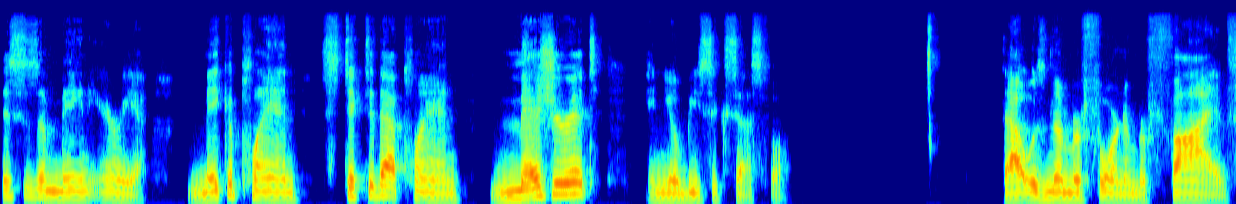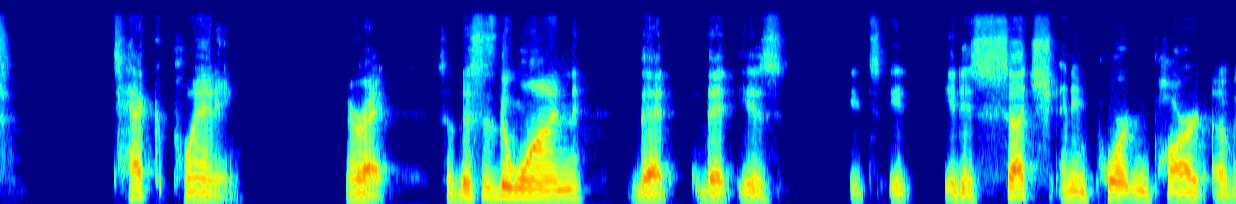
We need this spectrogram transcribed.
This is a main area. Make a plan stick to that plan measure it and you'll be successful. That was number four. Number five tech planning. All right so this is the one that that is it's it it is such an important part of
